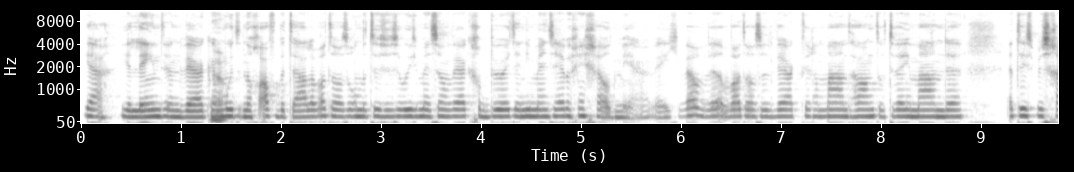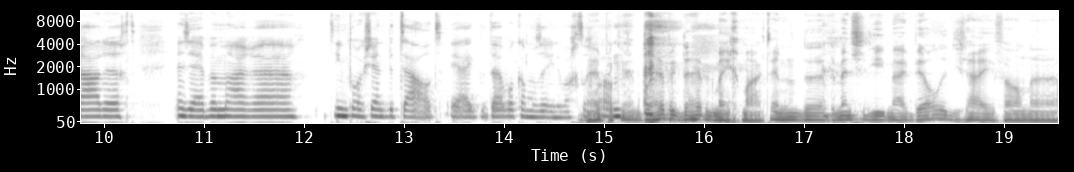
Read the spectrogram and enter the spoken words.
ja, je leent een werk en moet het nog afbetalen. Wat als ondertussen zoiets met zo'n werk gebeurt en die mensen hebben geen geld meer? Weet je wel? Wat als het werk er een maand hangt of twee maanden, het is beschadigd en ze hebben maar uh, 10% betaald. Ja, ik, daar word ik allemaal zenuwachtig van. Heb ik, daar, heb ik, daar heb ik meegemaakt. En de, de mensen die mij belden, die zeiden van... Uh,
